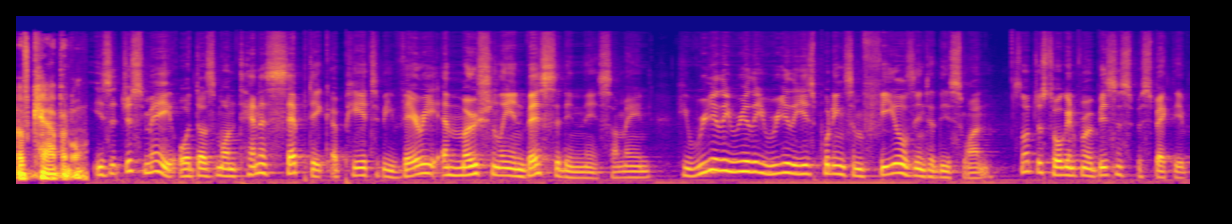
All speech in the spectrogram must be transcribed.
of capital. Is it just me, or does Montana Septic appear to be very emotionally invested in this? I mean, he really, really, really is putting some feels into this one. It's not just talking from a business perspective.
